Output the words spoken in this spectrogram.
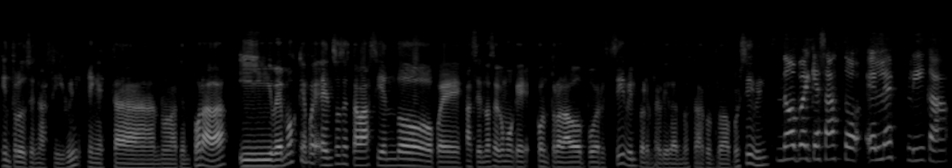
introducen a Civil en esta nueva temporada y vemos que pues Enzo se estaba haciendo pues haciéndose como que controlado por Civil, pero en realidad no estaba controlado por Civil. No, porque exacto, él le explica,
